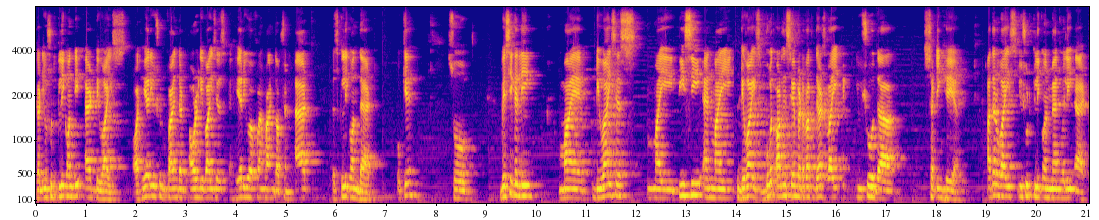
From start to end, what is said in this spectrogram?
that. You should click on the add device. Or here you should find that all devices here you have find the option add. Just click on that. Okay? So basically my devices my PC and my device both are the same network. That's why it, you show the setting here. Otherwise you should click on manually add.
